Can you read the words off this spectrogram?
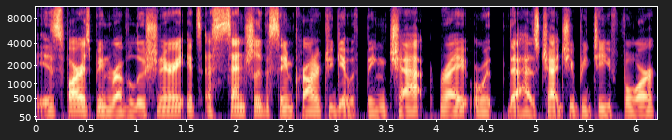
as far as being revolutionary, it's essentially the same product you get with Bing Chat, right? Or with that has ChatGPT 4,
